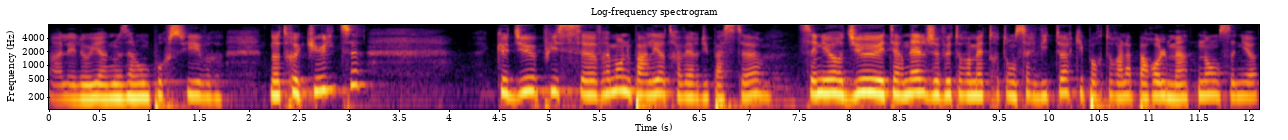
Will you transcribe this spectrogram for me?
Alléluia, nous allons poursuivre notre culte. Que Dieu puisse vraiment nous parler au travers du pasteur. Seigneur Dieu éternel, je veux te remettre ton serviteur qui portera la parole maintenant, Seigneur,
